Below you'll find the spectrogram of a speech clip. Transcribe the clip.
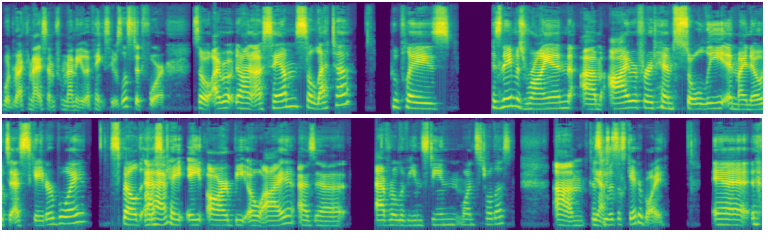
would recognize him from any of the things he was listed for. So I wrote down uh, Sam Saletta, who plays. His name is Ryan. Um, I referred him solely in my notes as Skater Boy, spelled. S K eight R B O I, as uh, Avril Lavigne once told us, because he Yes. was a skater boy. And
